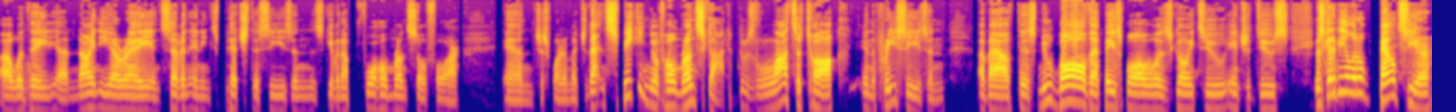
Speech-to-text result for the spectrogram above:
uh, with a uh, nine ERA in seven innings pitched this season. Has given up four home runs so far, and just wanted to mention that. And speaking of home runs, Scott, there was lots of talk in the preseason about this new ball that baseball was going to introduce. It was going to be a little bouncier,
